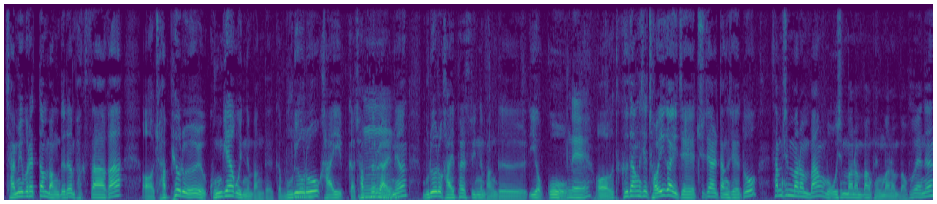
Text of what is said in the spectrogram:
잠입을 했던 방들은 박사가 어, 좌표를 공개하고 있는 방들 그러니까 무료로 가입 그러니까 좌표를 음. 알면 무료로 가입할 수 있는 방들이었고 네. 어, 그 당시에 저희가 이제 취재할 당시에도 30만 원 방, 뭐 50만 원 방, 100만 원 방, 후에는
